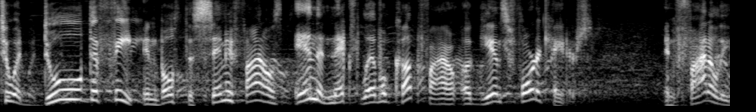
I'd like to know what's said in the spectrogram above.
to a dual defeat in both the semifinals and the next level cup final against Fornicators. And finally,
